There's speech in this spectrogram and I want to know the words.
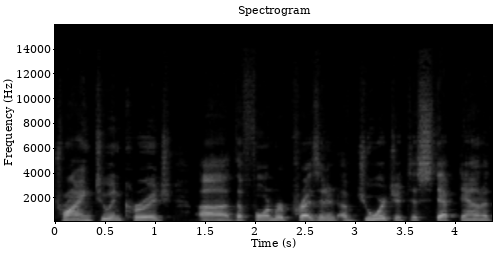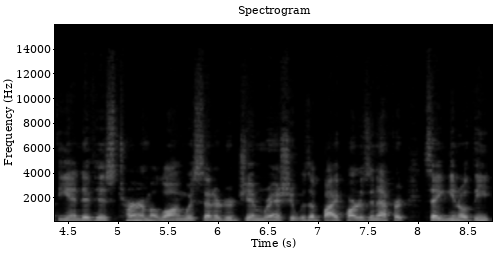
trying to encourage uh, the former president of Georgia to step down at the end of his term, along with Senator Jim Risch. It was a bipartisan effort saying, you know, the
